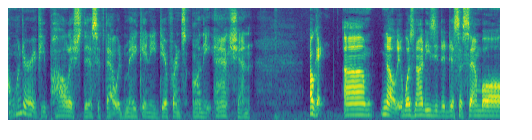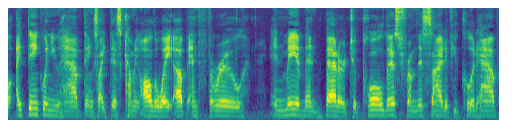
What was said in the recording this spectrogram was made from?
I wonder if you polish this, if that would make any difference on the action. Okay. Um, no, it was not easy to disassemble. I think when you have things like this coming all the way up and through, it may have been better to pull this from this side if you could have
